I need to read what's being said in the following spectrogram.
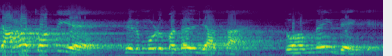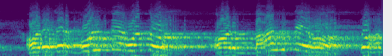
چاہت ہوتی ہے، پھر مڑ بدل جاتا ہے، تو ہم نہیں دیں گے۔ اور اگر بولتے ہو تو اور مانگتے ہو تو ہم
